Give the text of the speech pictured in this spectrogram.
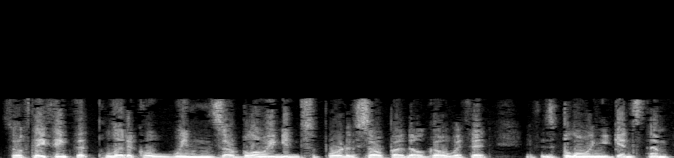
So if they think that political winds are blowing in support of SOPA, they'll go with it. If it's blowing against them,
